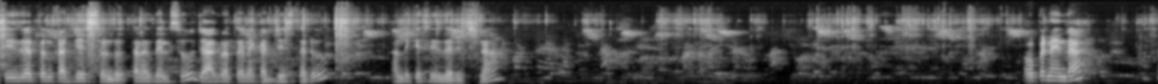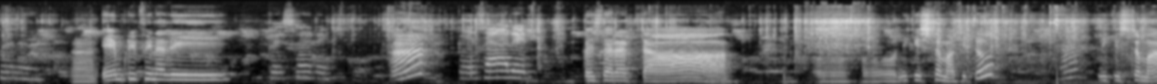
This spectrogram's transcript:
సీజర్తో కట్ చేస్తుండు. తనకు తెలుసు జాగ్రత్తగానే కట్ చేస్తాడు. అందుకే సీజర్ ఇచ్చిన. ఓపెన్ అయిందా? ఏం టిఫిన్ అది? పెసరట్టా? ఓహో నీకు ఇష్టమా కిట్టు నీకు ఇష్టమా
